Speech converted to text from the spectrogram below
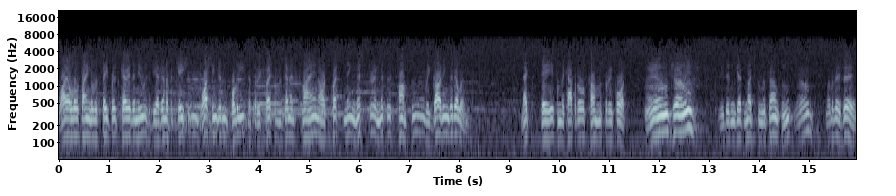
While Los Angeles papers carry the news of the identification, Washington police, at the request of Lieutenant Klein, are questioning Mr. and Mrs. Thompson regarding the Dillons. Next day, from the capital, comes the report. Well, Charlie, we didn't get much from the Thompsons. Well, what do they say?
